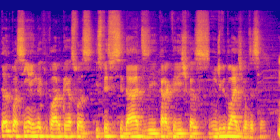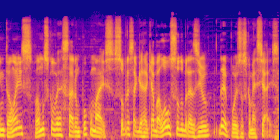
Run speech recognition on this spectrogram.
tanto assim, ainda que, claro, tem as suas especificidades e características individuais, digamos assim. Então é isso, vamos conversar um pouco mais sobre essa guerra que abalou o sul do Brasil depois dos comerciais.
